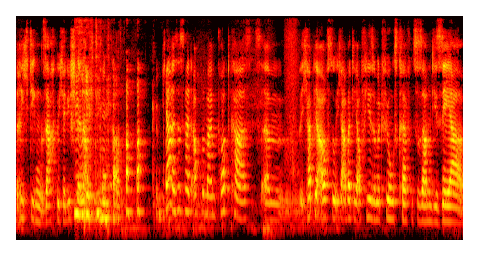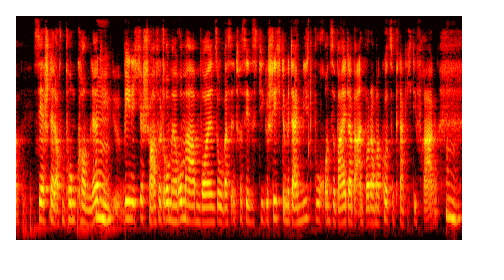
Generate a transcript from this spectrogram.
richtigen Sachbücher, die schneller diese richtigen, ja. genau. ja, es ist halt auch bei meinem Podcast, ähm, ich habe ja auch so, ich arbeite ja auch viel so mit Führungskräften zusammen, die sehr, sehr schnell auf den Punkt kommen, ne? Mhm. die wenig Geschwafel drumherum haben wollen, so was interessiert ist die Geschichte mit deinem Mietbuch und so weiter, beantworte auch mal kurz und knackig die Fragen. Mhm.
